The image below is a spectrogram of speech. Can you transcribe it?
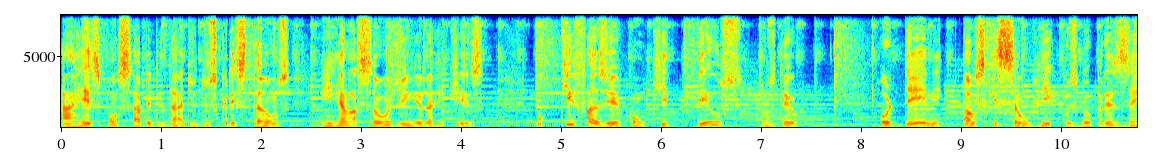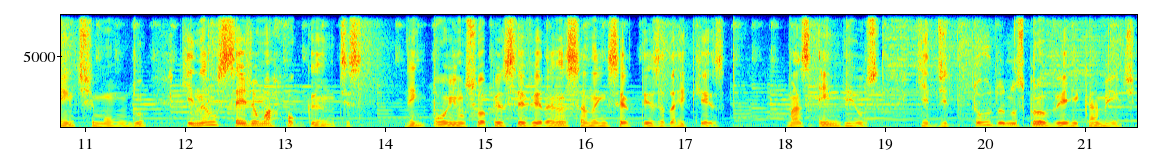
a responsabilidade dos cristãos em relação ao dinheiro e à riqueza. O que fazer com o que Deus nos deu? Ordene aos que são ricos no presente mundo que não sejam arrogantes, nem ponham sua perseverança na incerteza da riqueza, mas em Deus, que de tudo nos provê ricamente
